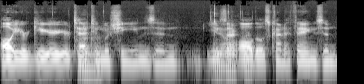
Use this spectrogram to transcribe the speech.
all your gear your tattoo machines and you know all those kind of things. And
